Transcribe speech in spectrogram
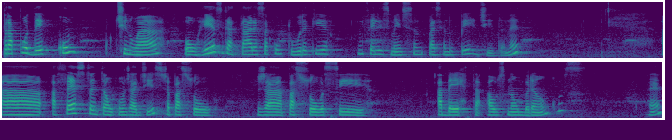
para poder continuar ou resgatar essa cultura que infelizmente vai sendo perdida, né? A, a festa, então, como já disse, já passou, já passou a ser aberta aos não brancos, né?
